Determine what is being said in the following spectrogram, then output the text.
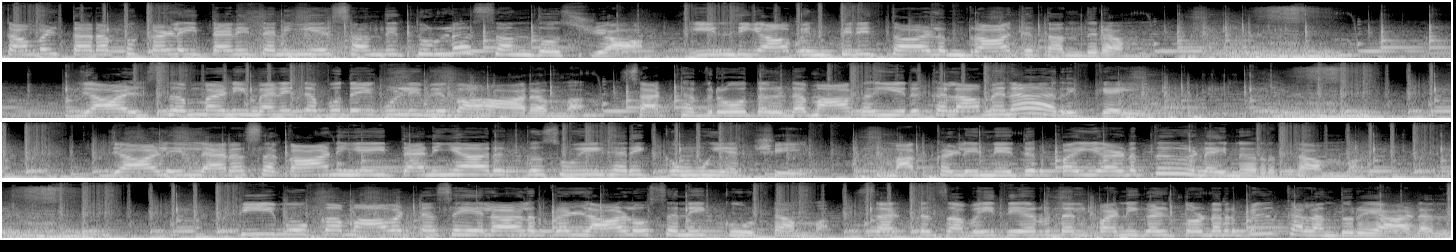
தமிழ் தரப்புகளை தனித்தனியே சந்தித்துள்ள சந்தோஷ் யா இந்தியாவின் பிரித்தாளும் ராஜதந்திரம். யாழ் செம்மணி மனித புதைகுழி விவகாரம் சட்டவிரோத இடமாக இருக்கலாம் என அறிக்கை. யாழில் அரச காணியை தனியாருக்கு சுவீகரிக்கும் முயற்சி. மக்களின் எதிர்ப்பை அடுத்து இடைநிறுத்தம். திமுக மாவட்ட செயலாளர்கள் ஆலோசனை கூட்டம். சட்டசபை தேர்தல் பணிகள் தொடர்பில் கலந்துரையாடல்.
